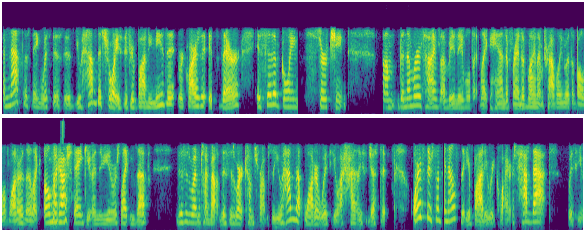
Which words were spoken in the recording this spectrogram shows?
And that's the thing with this is you have the choice. If your body needs it, requires it, it's there. Instead of going searching. Um, the number of times I've been able to like hand a friend of mine I'm traveling with a bottle of water, they're like, Oh my gosh, thank you and the universe lightens up this is what I'm talking about. This is where it comes from. So you have that water with you. I highly suggest it. Or if there's something else that your body requires, have that with you.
